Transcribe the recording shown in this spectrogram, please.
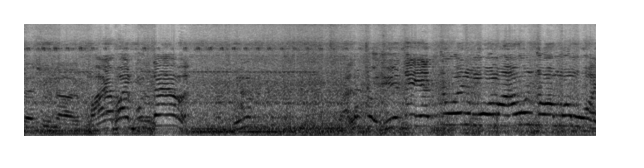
કશું ના આવે. મારા ભાઈ ભૂત ના આવે. હાલ તો જે તે હેઠું હોય ને મોંમાં આવું તો મોં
